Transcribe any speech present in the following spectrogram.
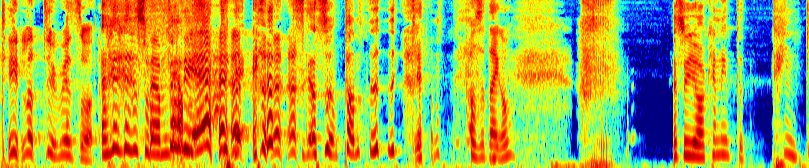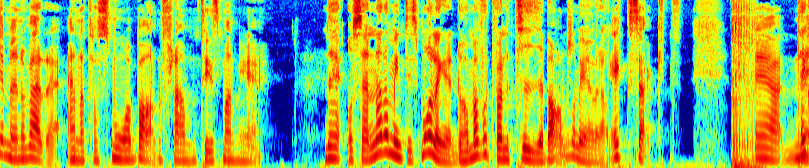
Till att du är så så 51. alltså paniken. Och sätta igång. Alltså jag kan inte tänka mig något värre än att ha små barn fram tills man är... Nej, och sen när de inte är små längre, då har man fortfarande 10 barn som är överallt. Exakt. Eh, Tänk att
